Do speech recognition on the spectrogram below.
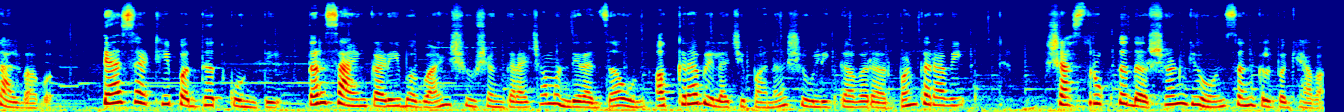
चालवावं. त्यासाठी पद्धत कोणती? तर सायंकाळी भगवान शिवशंकराच्या मंदिरात जाऊन अकरा बेलाची पानं शिवलिंगावर अर्पण करावी. शास्त्रोक्त दर्शन घेऊन संकल्प घ्यावा.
